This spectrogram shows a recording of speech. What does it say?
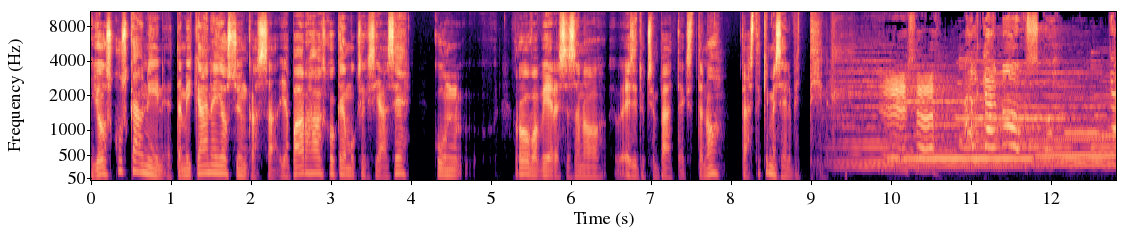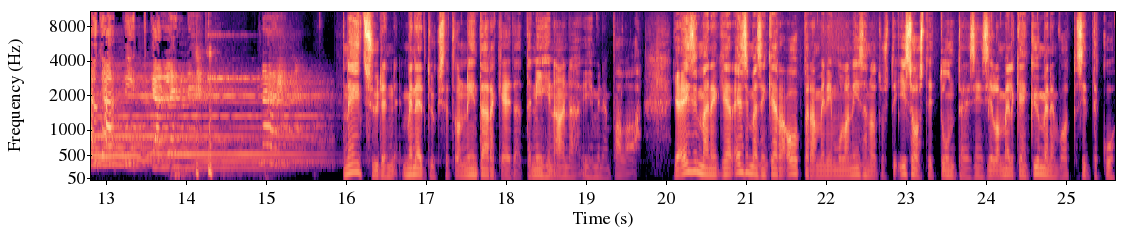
Joskus käy niin, että mikään ei ole synkassa ja parhaaksi kokemukseksi jää se, kun rouva vieressä sanoo esityksen päätteeksi, että no, tästäkin me selvittiin. Älkää Neitsyyden menetykset on niin tärkeitä, että niihin aina ihminen palaa. Ja ensimmäinen, ensimmäisen kerran opera meni mulla niin sanotusti isosti tunteisiin silloin melkein kymmenen vuotta sitten, kun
